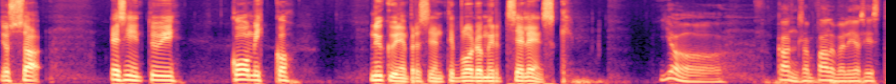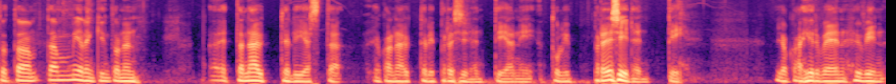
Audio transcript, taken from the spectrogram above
jossa esiintyi koomikko, nykyinen presidentti Volodymyr Zelensky. Joo, kansanpalvelija. Siis tota, tämä on mielenkiintoinen, että näyttelijästä, joka näytteli presidenttiä, niin tuli presidentti, joka hirveän hyvin,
